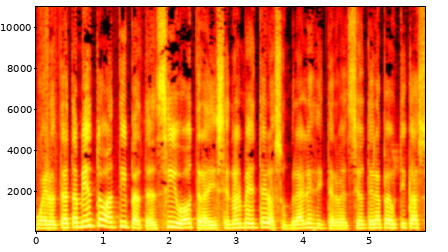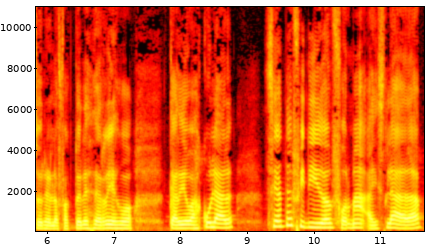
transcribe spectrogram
Bueno, el tratamiento antihipertensivo, tradicionalmente los umbrales de intervención terapéutica sobre los factores de riesgo cardiovascular se han definido en forma aislada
